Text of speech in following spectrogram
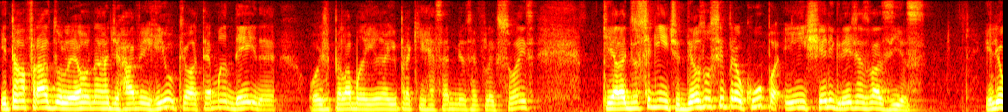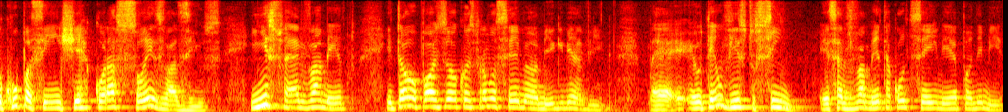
Então a frase do Leonard Ravenhill, que eu até mandei, né, hoje pela manhã aí para quem recebe minhas reflexões, que ela diz o seguinte: Deus não se preocupa em encher igrejas vazias. Ele ocupa-se em encher corações vazios. Isso é avivamento. Então eu posso dizer uma coisa para você, meu amigo e minha amiga. É, eu tenho visto, sim, esse avivamento acontecer em meio à pandemia.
